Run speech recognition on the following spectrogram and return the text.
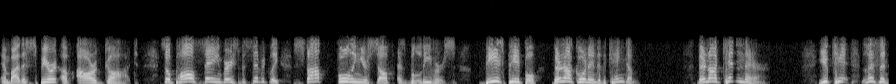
and by the Spirit of our God. So Paul's saying very specifically, stop fooling yourself as believers. These people, they're not going into the kingdom. They're not getting there. You can't listen.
